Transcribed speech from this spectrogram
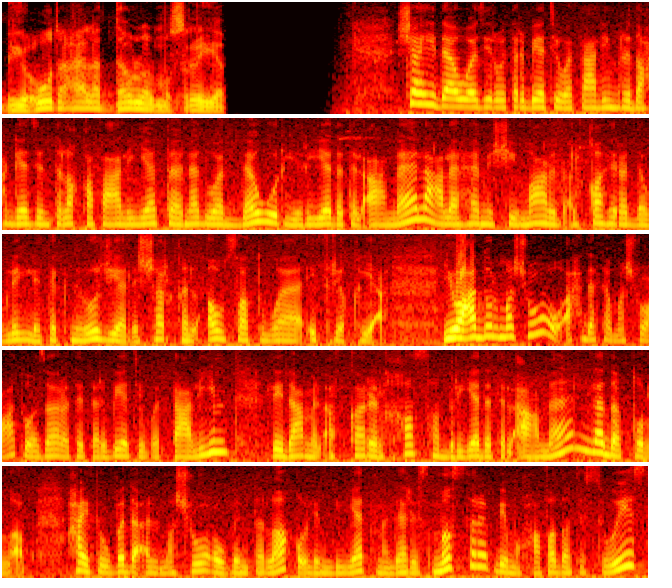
بيعود على الدولة المصرية. شهد وزير التربية والتعليم رضا حجاز انطلاق فعاليات ندوة دوري ريادة الأعمال على هامش معرض القاهرة الدولي للتكنولوجيا للشرق الأوسط وإفريقيا. يعد المشروع أحدث مشروعات وزارة التربية والتعليم لدعم الأفكار الخاصة بريادة الأعمال لدى الطلاب حيث بدأ المشروع بانطلاق أولمبيات مدارس مصر بمحافظة السويس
